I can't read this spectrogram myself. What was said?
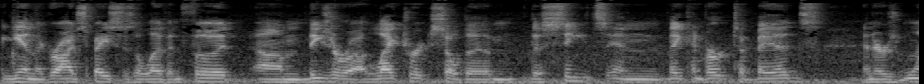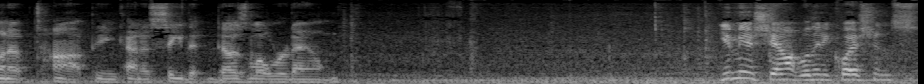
Again, the garage space is 11 foot. Um, these are electric, so the, the seats and they convert to beds, and there's one up top. You can kind of see that does lower down give me a shout with any questions.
